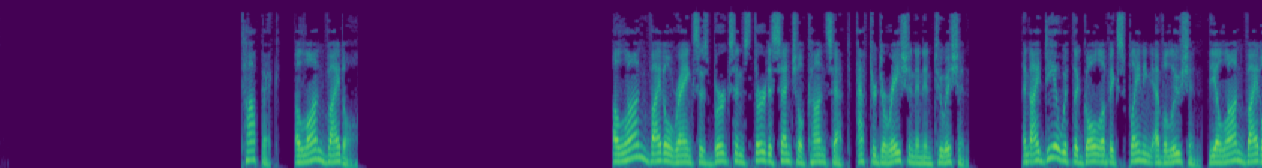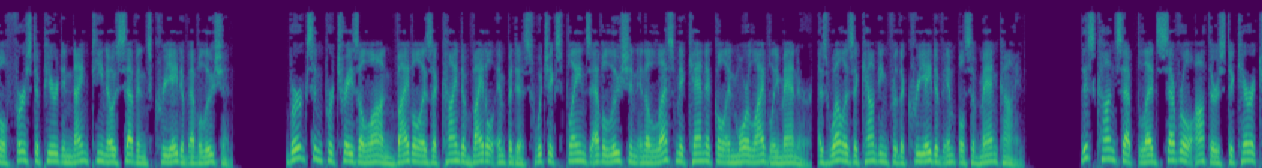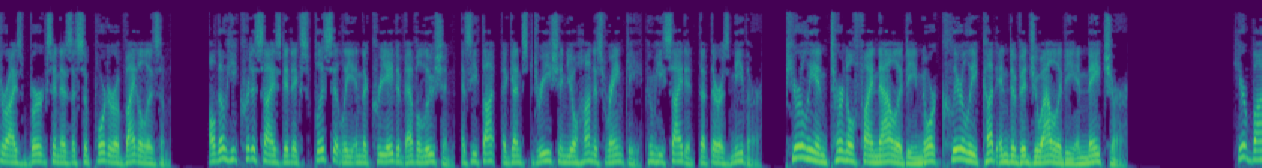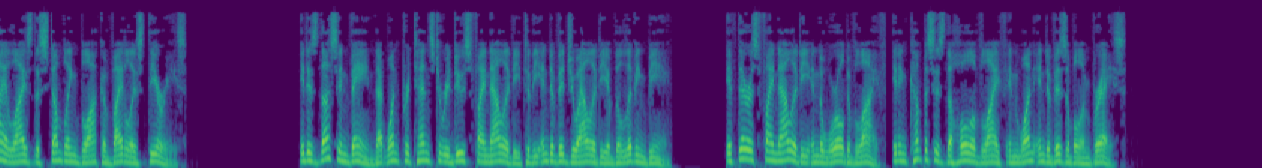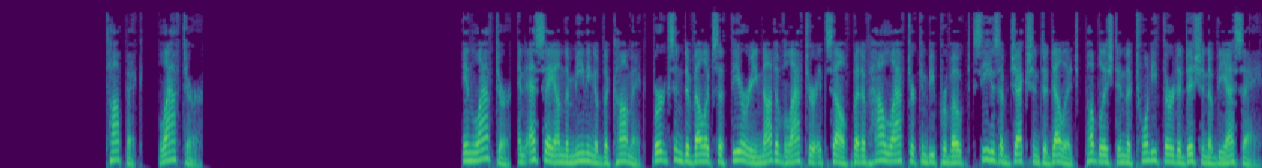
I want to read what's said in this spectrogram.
Elan vital Elan vital ranks as Bergson's third essential concept, after duration and intuition. An idea with the goal of explaining evolution, the elan vital first appeared in 1907's Creative Evolution. Bergson portrays elan vital as a kind of vital impetus which explains evolution in a less mechanical and more lively manner, as well as accounting for the creative impulse of mankind. This concept led several authors to characterize Bergson as a supporter of vitalism, Although he criticized it explicitly in The Creative Evolution, as he thought, against Driesch and Johannes Reinke whom he cited that there is neither "...purely internal finality nor clearly cut individuality in nature." Hereby lies the stumbling block of vitalist theories. It is thus in vain that one pretends to reduce finality to the individuality of the living being. If there is finality in the world of life, it encompasses the whole of life in one indivisible embrace. Laughter In Laughter, an essay on the meaning of the comic, Bergson develops a theory not of laughter itself but of how laughter can be provoked see his objection to Delitzsch, published in the 23rd edition of the essay.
